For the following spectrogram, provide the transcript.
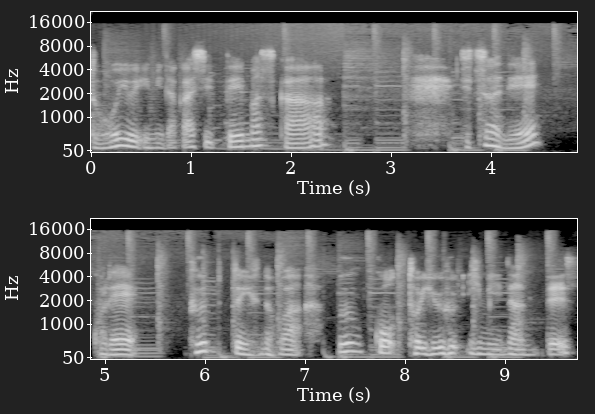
どういう意味だか知っていますか？実はね、これ、プープというのは、うんこという意味なんです。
